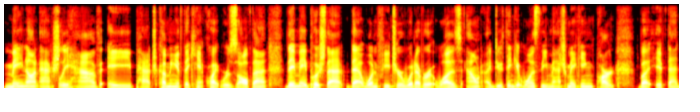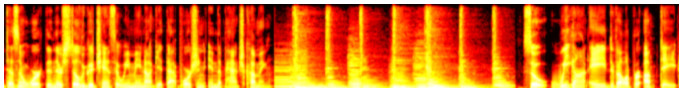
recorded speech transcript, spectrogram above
may not actually have a patch coming if they can't quite resolve that. They may push that that one feature, whatever it was, out. I do think it was the matchmaking part, but if that doesn't work, then there's still a good chance that we may not get that portion in the patch coming. So we got a developer update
